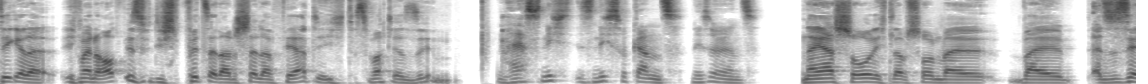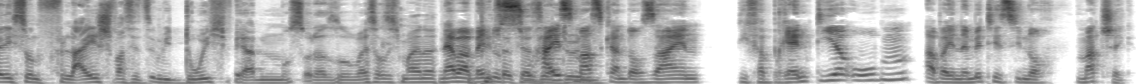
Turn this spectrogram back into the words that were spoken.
Digga, ich meine, obviously wird die Pizza dann schneller fertig. Das macht ja Sinn. Na, ist nicht, ist nicht so ganz. Nicht so ganz. Naja, schon, ich glaube schon, weil, weil, also es ist ja nicht so ein Fleisch, was jetzt irgendwie durch werden muss oder so. Weißt du, was ich meine? Na, aber Die wenn du es ist ja zu sehr heiß machst, kann doch sein, die verbrennt dir oben, aber in der Mitte ist sie noch matschig.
